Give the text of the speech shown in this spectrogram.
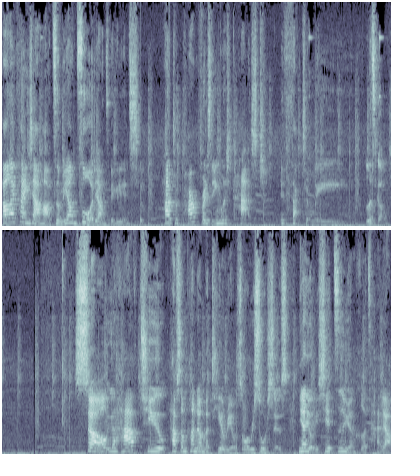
好，来看一下哈，怎么样做这样子的一个练习？How to paraphrase English test effectively? Let's go. So you have to have some kind of materials or resources. 你要有一些资源和材料。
